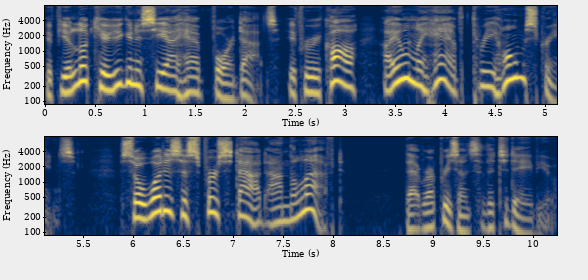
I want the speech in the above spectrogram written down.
If you look here, you're going to see I have four dots. If you recall, I only have three home screens. So what is this first dot on the left? That represents the Today view.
